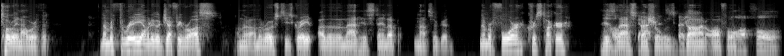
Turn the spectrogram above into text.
totally not worth it. Number three, I'm gonna go Jeffrey Ross on the on the roast. He's great. Other than that, his stand up not so good. Number four, Chris Tucker. His Oh, last God, special was special. god awful. Awful.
